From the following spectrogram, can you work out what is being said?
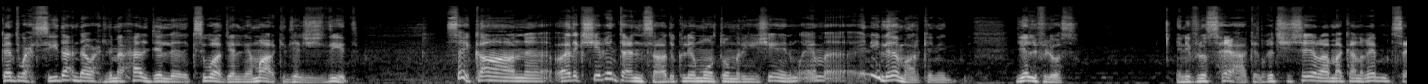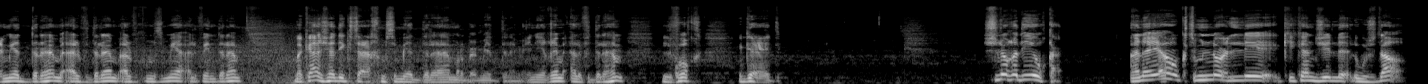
كانت واحد السيدة عندها واحد المحل ديال الكسوة ديال لي مارك ديال الجديد. سيكان هذاك الشيء غير تاع النساء هذوك لي مونطو مريشين. المهم يعني لي مارك يعني ديال الفلوس. يعني فلوس صحيحة كتبغي تشري راه ما كان غير 900 درهم 1000 درهم 1500 2000 درهم. ما كانش هذيك تاع 500 درهم 400 درهم يعني غير 1000 درهم الفوق قاعد. شنو غادي يوقع؟ أنايا كنت من النوع اللي كي كنجي الوجده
